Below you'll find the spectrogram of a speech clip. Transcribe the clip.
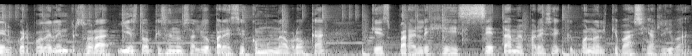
el cuerpo de la impresora. Y esto que se nos salió parece como una broca que es para el eje Z me parece que bueno el que va hacia arriba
